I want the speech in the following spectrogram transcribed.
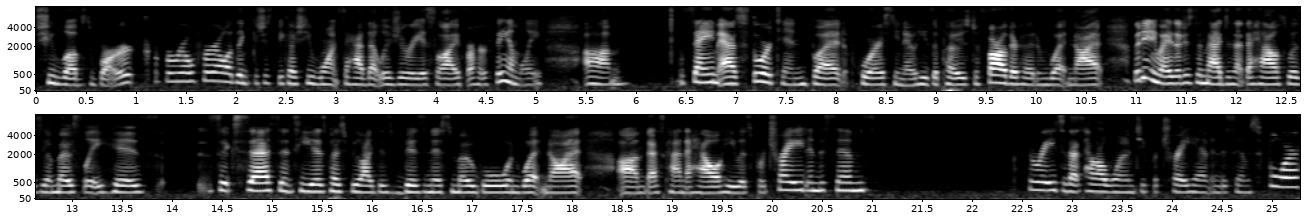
she loves work for real for real i think it's just because she wants to have that luxurious life for her family um, same as Thornton, but of course, you know, he's opposed to fatherhood and whatnot. But anyways, I just imagine that the house was you know, mostly his success since he is supposed to be like this business mogul and whatnot. Um, that's kind of how he was portrayed in The Sims 3, so that's how I wanted to portray him in The Sims 4.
